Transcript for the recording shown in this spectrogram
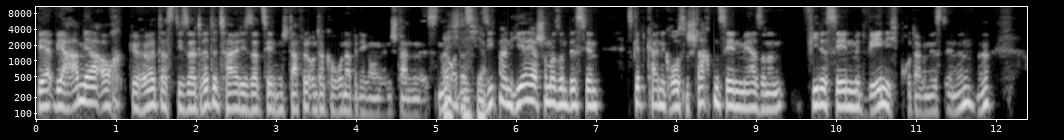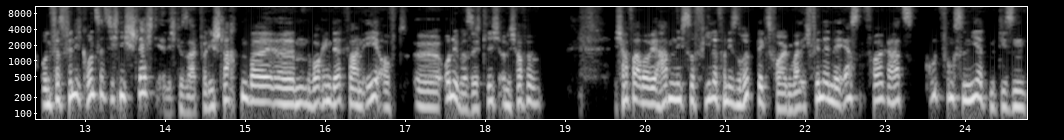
wir, wir haben ja auch gehört, dass dieser dritte Teil dieser zehnten Staffel unter Corona-Bedingungen entstanden ist. Ne? Richtig, Und das ja. sieht man hier ja schon mal so ein bisschen. Es gibt keine großen Schlachtenszenen mehr, sondern viele Szenen mit wenig ProtagonistInnen. Ne? Und das finde ich grundsätzlich nicht schlecht, ehrlich gesagt, weil die Schlachten bei ähm, Walking Dead waren eh oft äh, unübersichtlich und ich hoffe, ich hoffe aber, wir haben nicht so viele von diesen Rückblicksfolgen, weil ich finde, in der ersten Folge hat's gut funktioniert mit diesen,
